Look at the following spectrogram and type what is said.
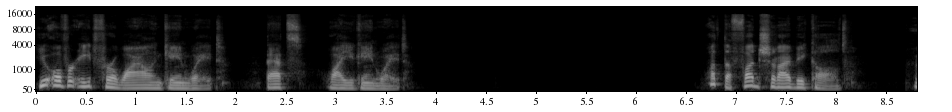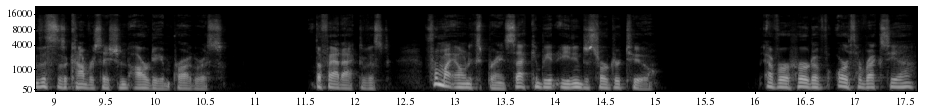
You overeat for a while and gain weight. That's why you gain weight. What the fudge should I be called? This is a conversation already in progress. The fat activist. From my own experience, that can be an eating disorder too. Ever heard of orthorexia?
